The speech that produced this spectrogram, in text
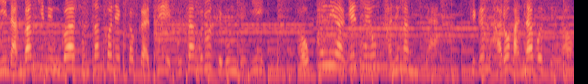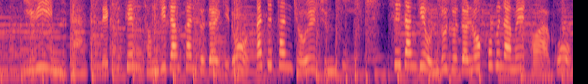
이 난방 기능과 전선 커넥터까지 무상으로 제공되니 더욱 편리하게 사용 가능합니다. 지금 바로 만나보세요. 2위입니다. 넥스템 전기장판 조절기로 따뜻한 겨울 준비. 7단계 온도 조절로 포근함을 더하고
